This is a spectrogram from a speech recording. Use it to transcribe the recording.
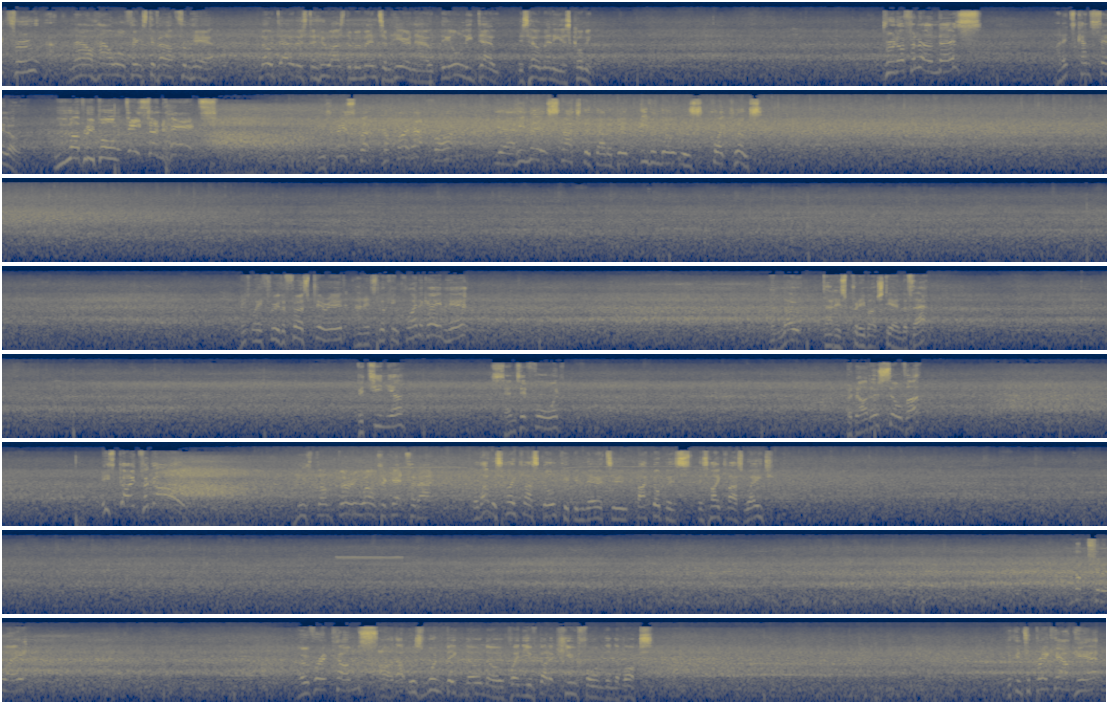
Breakthrough. Now how will things develop from here? No doubt as to who has the momentum here now. The only doubt is how many is coming. Bruno Fernandes. And it's Cancelo. Lovely ball. Decent hit! He's missed, but not by that far. Yeah, he may have snatched it down a bit, even though it was quite close. Through the first period, and it's looking quite a game here. And no, that is pretty much the end of that. Vitinha sends it forward. Bernardo Silva. He's going for goal! He's done very well to get to that. Well, that was high-class goalkeeping there to back up his, his high-class wage. knocks it away. Over it comes. Oh, that was one big no-no when you've got a queue formed in the box. Looking to break out here.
